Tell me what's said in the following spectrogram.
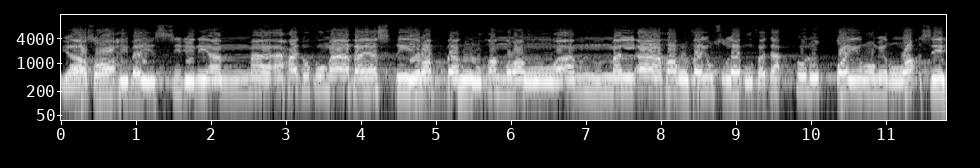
يا صاحبي السجن أما أحدكما فيسقي ربه خمرا وأما الآخر فيصلب فتأكل الطير من رأسه.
